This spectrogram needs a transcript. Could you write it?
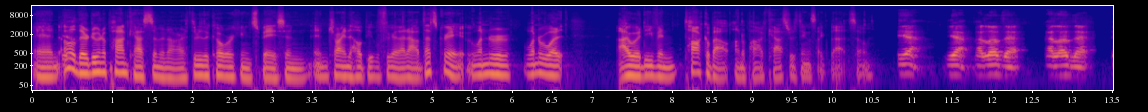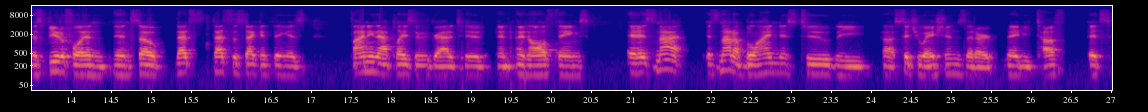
And yeah. oh, they're doing a podcast seminar through the co-working space and and trying to help people figure that out. That's great. Wonder wonder what I would even talk about on a podcast or things like that. So yeah, yeah, I love that. I love that. It's beautiful, and and so that's that's the second thing is finding that place of gratitude and in all things and it's not it's not a blindness to the uh, situations that are maybe tough. It's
